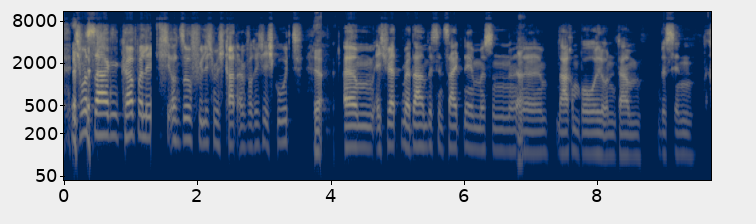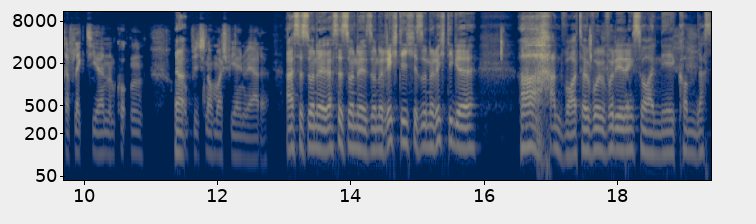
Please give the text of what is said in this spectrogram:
ich muss sagen, körperlich und so fühle ich mich gerade einfach richtig gut. Ja. Ähm, ich werde mir da ein bisschen Zeit nehmen müssen ja. äh, nach dem Bowl und dann ein bisschen reflektieren und gucken, ja. ob ich nochmal spielen werde. Das ist so eine, das ist so eine, so eine richtig, so eine richtige ah, Antworte, wo, wo du dir denkst, oh nee, komm, lass.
